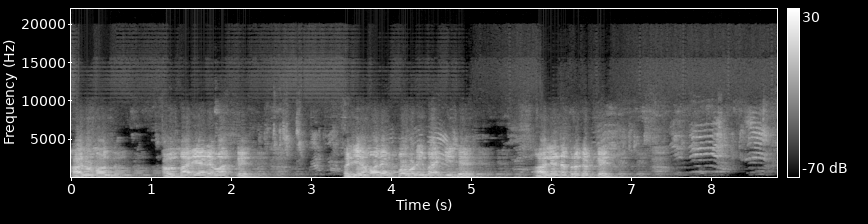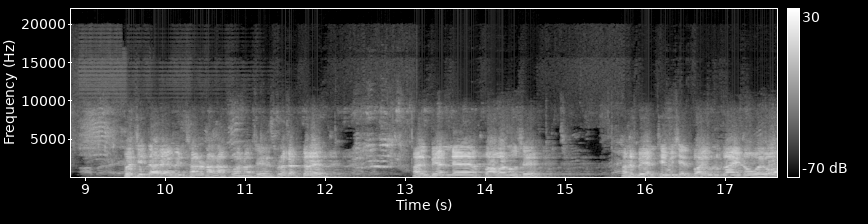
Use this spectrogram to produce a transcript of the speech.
હાલ ઉમંગ હવે મારી યારે વાત કહે હજી અમારે એક પહોળી બાકી છે હાલ એને પ્રગટ કહે પછી તારે અમીન સારણા નાખવાના છે પ્રગટ કરે હાલ બેન ને પાવાનું છે અને બેનથી વિશેષ ભાઈઓનું કાંઈ ન હોય હો.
